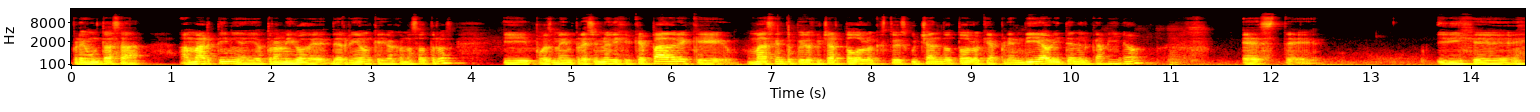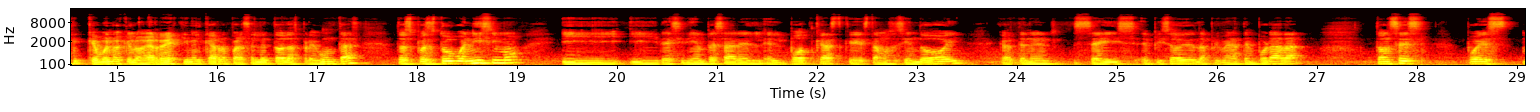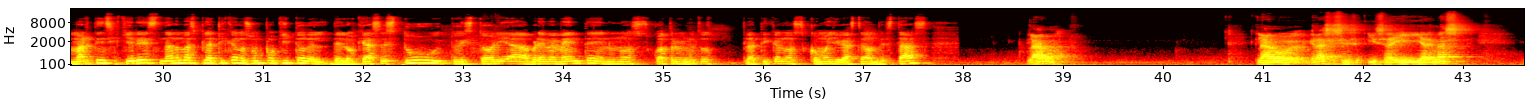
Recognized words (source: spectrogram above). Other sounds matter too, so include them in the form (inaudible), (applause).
preguntas a, a Martín y hay otro amigo de, de Rion que iba con nosotros y pues me impresionó y dije qué padre que más gente pudiera escuchar todo lo que estoy escuchando, todo lo que aprendí ahorita en el camino. Este, y dije, (laughs) qué bueno que lo agarré aquí en el carro para hacerle todas las preguntas. Entonces, pues estuvo buenísimo y, y decidí empezar el, el, podcast que estamos haciendo hoy, que va a tener seis episodios la primera temporada. Entonces, pues Martín, si quieres, nada más platícanos un poquito de, de lo que haces tú, tu historia brevemente, en unos cuatro minutos, platícanos cómo llegaste a donde estás. Claro. Claro, gracias Isaí. Y además,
